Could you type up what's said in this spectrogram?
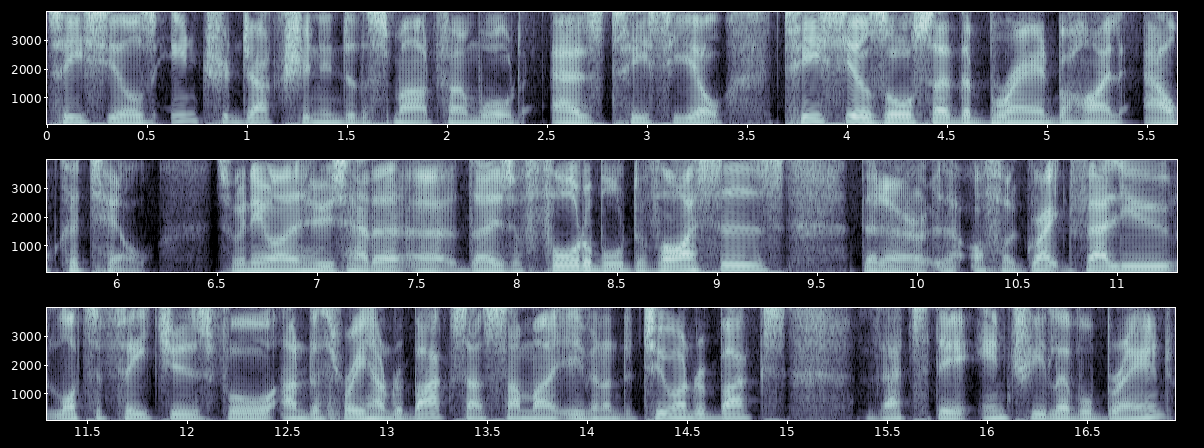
TCL's introduction into the smartphone world as TCL. TCL is also the brand behind Alcatel. So anyone who's had a, a, those affordable devices that are that offer great value, lots of features for under 300 bucks, some are even under 200 bucks, that's their entry level brand.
